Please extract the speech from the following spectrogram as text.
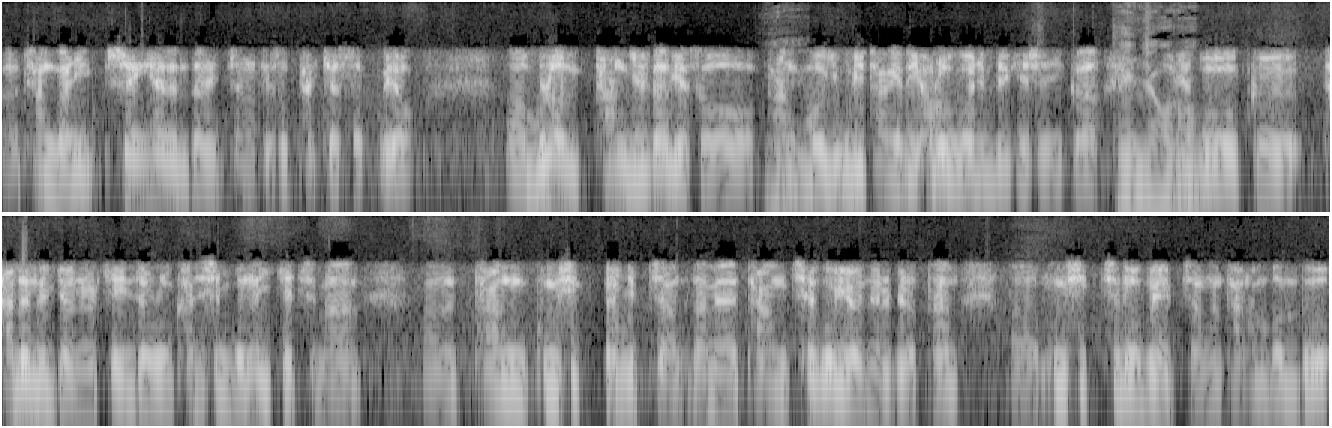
어, 장관이 수행해야 된다는 입장을 계속 밝혔었고요. 어, 물론 당 일각에서 당 뭐 우리 당에도 여러 의원님들이 계시니까 개인적으로. 어, 일부 그 다른 의견을 개인적으로 가지신 분은 있겠지만 어, 당 공식적인 입장 그다음에 당 최고위원회를 비롯한 어, 공식 지도부의 입장은 단 한 번도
